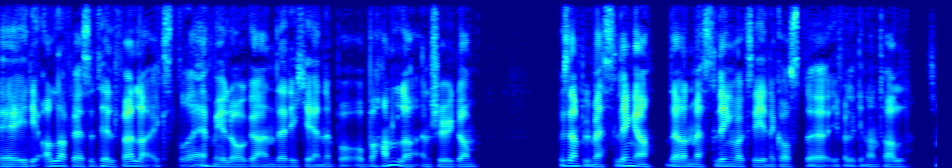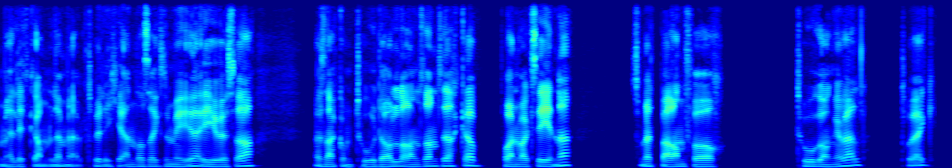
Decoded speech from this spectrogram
er i de aller fleste tilfeller ekstremt mye lavere enn det de tjener på å behandle en sykdom. For eksempel meslinger, der en meslingvaksine koster, ifølge noen tall, som er litt gamle, men jeg tror det ikke endrer seg så mye i USA. Vi snakker om to dollar eller sånn cirka på en vaksine, som et barn får to ganger, vel, tror jeg.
